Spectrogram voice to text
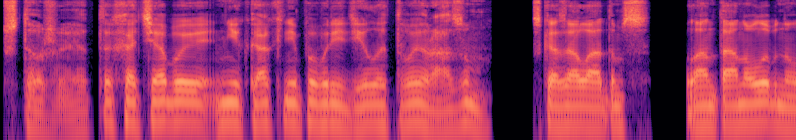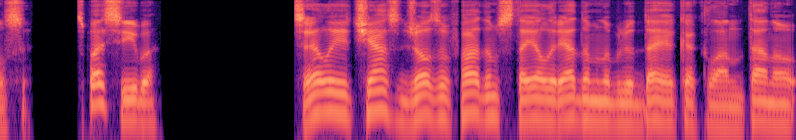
«Что же, это хотя бы никак не повредило твой разум», — сказал Адамс. Лантана улыбнулся. «Спасибо». Целый час Джозеф Адамс стоял рядом, наблюдая, как Лантано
